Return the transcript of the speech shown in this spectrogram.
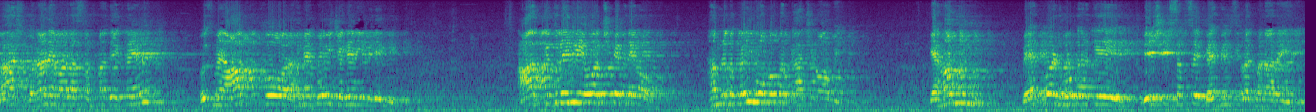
राष्ट्र बनाने वाला सपना देख रहे हैं, उसमें आपको और हमें कोई जगह नहीं मिलेगी। आप कितने भी हो, अच्छे बने हो हमने तो कई मौकों पर कहा चुनाव में कि हम बैकवर्ड होकर के देश की सबसे बेहतरीन सड़क बना रहे हैं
